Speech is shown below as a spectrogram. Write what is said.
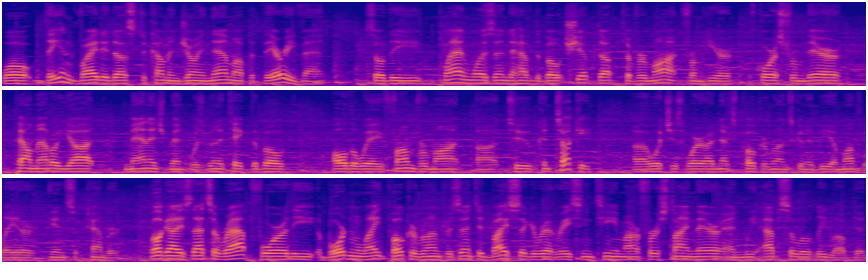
Well, they invited us to come and join them up at their event. So the plan was then to have the boat shipped up to Vermont from here. Of course, from there, Palmetto Yacht Management was going to take the boat all the way from Vermont uh, to Kentucky uh, which is where our next poker run is going to be a month later in September. Well, guys, that's a wrap for the Borden Light Poker Run presented by Cigarette Racing Team. Our first time there, and we absolutely loved it.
